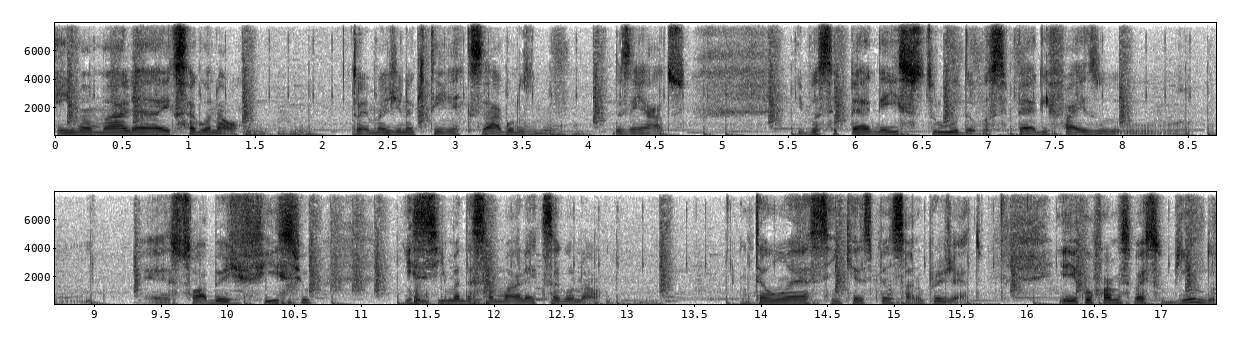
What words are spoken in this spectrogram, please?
em uma malha hexagonal. Então imagina que tem hexágonos no, desenhados e você pega e estruda, você pega e faz o, o é, sobe o edifício em cima dessa malha hexagonal. Então é assim que eles pensaram o projeto. E aí conforme você vai subindo,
